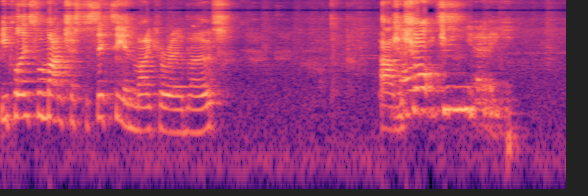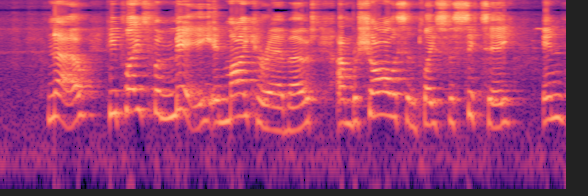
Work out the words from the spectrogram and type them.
He plays for Manchester City in my career mode. And shots. No, he plays for me in my career mode, and Richarlison plays for City in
